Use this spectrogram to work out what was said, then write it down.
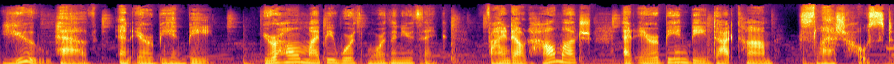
you have an Airbnb. Your home might be worth more than you think. Find out how much at airbnb.com slash host.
